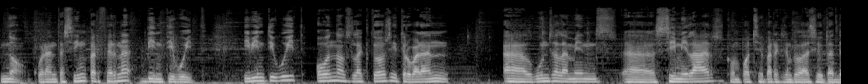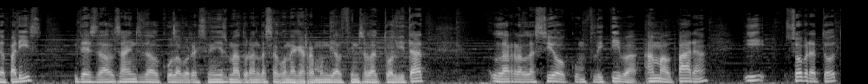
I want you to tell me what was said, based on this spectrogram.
No, 45 per fer-ne 28. I 28 on els lectors hi trobaran eh, alguns elements eh, similars, com pot ser, per exemple, la ciutat de París, des dels anys del col·laboracionisme durant la Segona Guerra Mundial fins a l'actualitat, la relació conflictiva amb el pare i, sobretot,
